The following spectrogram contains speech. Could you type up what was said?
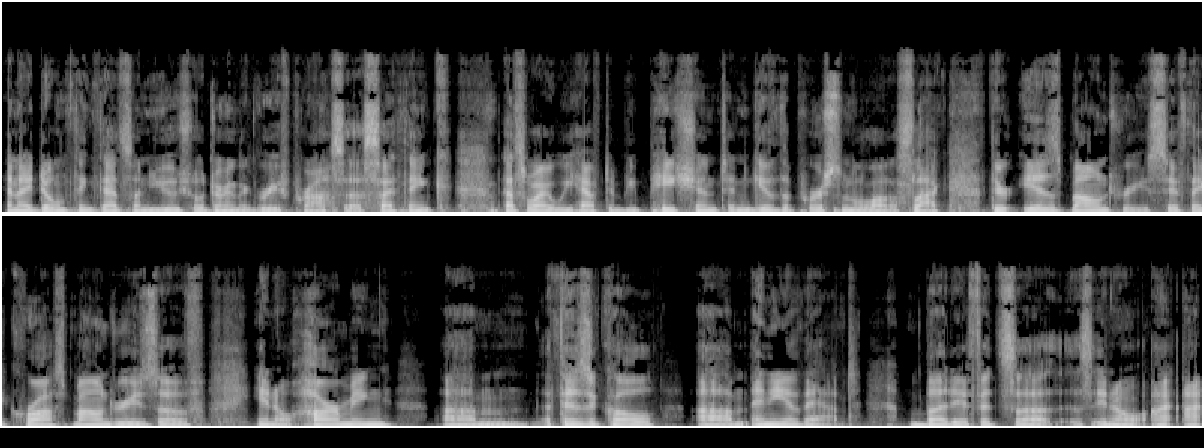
And I don't think that's unusual during the grief process. I think that's why we have to be patient and give the person a lot of slack. There is boundaries if they cross boundaries of, you know, harming, um, physical, um, any of that. But if it's, uh, you know, I, I,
